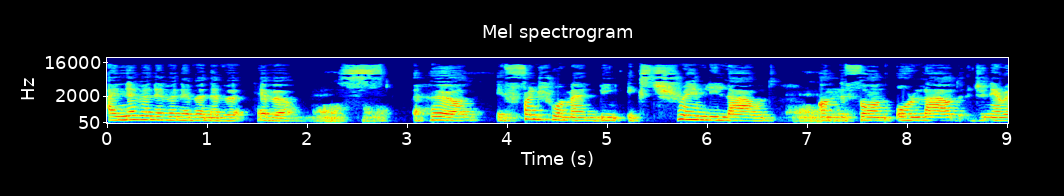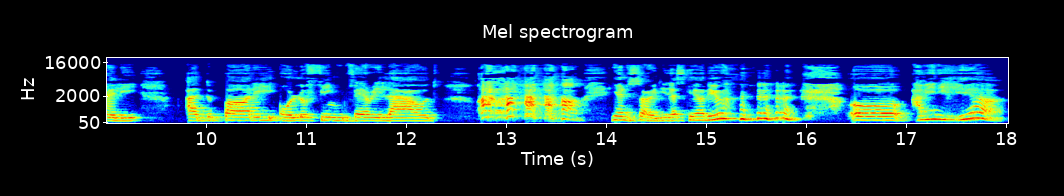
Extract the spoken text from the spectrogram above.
I never, never, never, never, ever heard a French woman being extremely loud mm. on the phone or loud generally at the party or laughing very loud. yeah, I'm sorry, did I scare you? or, I mean, here,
